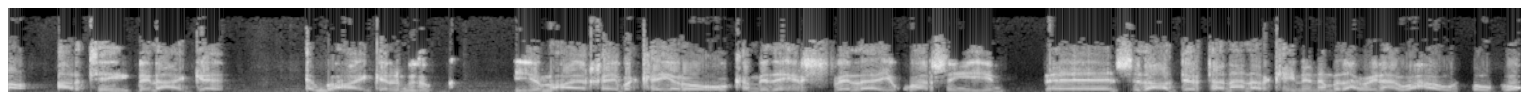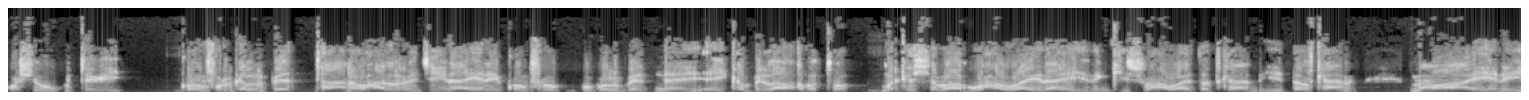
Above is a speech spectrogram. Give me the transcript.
maaragtay dhinaca galmudug iyo muxua qaybo ka yaro oo kamida hirshabelle ay ku harsan yihiin. Sida haddeertaan aan arkaynina madaxweynaha waxa uu booqasho uu ku tegey koonfur galbeed. Taana waxaa la rajaynaya inay koonfur galbeedna ay ka bilaabato. Marka shabaab waxa waaye ilaahay idankiis waxa waaye dadkan iyo dalkan muxuu ahay inay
